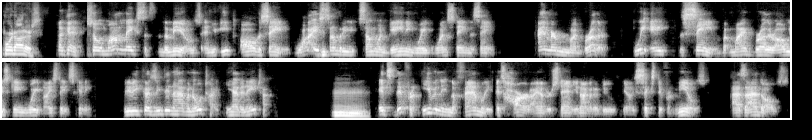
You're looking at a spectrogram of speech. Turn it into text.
four daughters. Okay, so mom makes the meals and you eat all the same. Why is mm-hmm. somebody, someone gaining weight, one staying the same? I remember my brother. We ate the same, but my brother always gained weight and I stayed skinny because he didn't have an O type. He had an A type. Mm. It's different. Even in the family, it's hard. I understand. You're not going to do, you know, six different meals. As adults,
